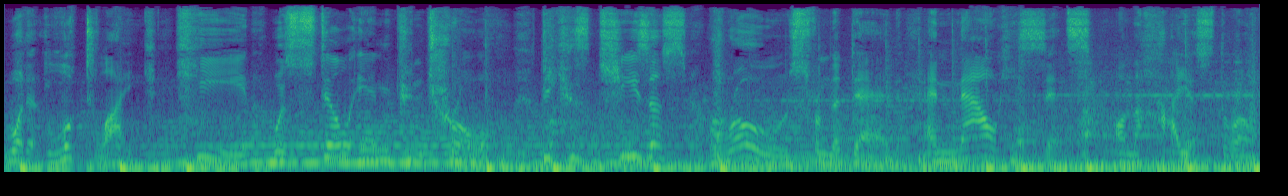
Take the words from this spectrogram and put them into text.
what it looked like, he was still in control because Jesus rose from the dead and now he sits on the highest throne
